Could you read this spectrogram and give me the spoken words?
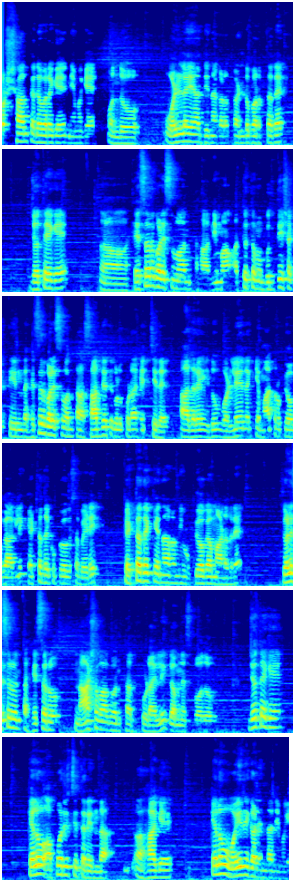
ವರ್ಷಾಂತ್ಯದವರೆಗೆ ನಿಮಗೆ ಒಂದು ಒಳ್ಳೆಯ ದಿನಗಳು ಕಂಡು ಬರ್ತದೆ ಜೊತೆಗೆ ಹೆಸರುಗಳಿಸುವಂತಹ ಹೆಸರು ಗಳಿಸುವಂತಹ ನಿಮ್ಮ ಅತ್ಯುತ್ತಮ ಬುದ್ಧಿಶಕ್ತಿಯಿಂದ ಹೆಸರು ಗಳಿಸುವಂತಹ ಸಾಧ್ಯತೆಗಳು ಕೂಡ ಹೆಚ್ಚಿದೆ. ಆದರೆ ಇದು ಒಳ್ಳೆಯದಕ್ಕೆ ಮಾತ್ರ ಉಪಯೋಗ ಆಗಲಿ, ಕೆಟ್ಟದಕ್ಕೆ ಉಪಯೋಗಿಸಬೇಡಿ. ಕೆಟ್ಟದಕ್ಕೆ ಏನಾದ್ರು ನೀವು ಉಪಯೋಗ ಮಾಡಿದ್ರೆ ಗಳಿಸಿರುವಂಥ ಹೆಸರು ನಾಶವಾಗುವಂಥದ್ದು ಕೂಡ ಇಲ್ಲಿ ಗಮನಿಸಬಹುದು ಜೊತೆಗೆ ಕೆಲವು ಅಪರಿಚಿತರಿಂದ ಹಾಗೆ ಕೆಲವು ವೈರಿಗಳಿಂದ ನಿಮಗೆ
